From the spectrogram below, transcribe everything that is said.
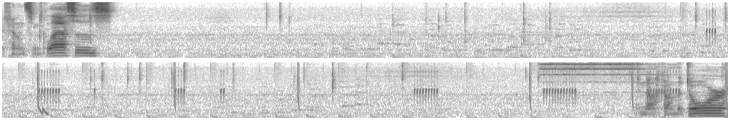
I found some glasses. Knock on the door.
